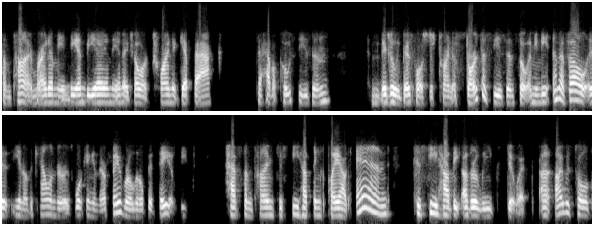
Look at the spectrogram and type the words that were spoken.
some time, right? I mean, the NBA and the NHL are trying to get back to have a postseason. Major League Baseball is just trying to start the season. So, I mean, the NFL, is, you know, the calendar is working in their favor a little bit. They at least have some time to see how things play out and to see how the other leagues do it. Uh, I was told,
